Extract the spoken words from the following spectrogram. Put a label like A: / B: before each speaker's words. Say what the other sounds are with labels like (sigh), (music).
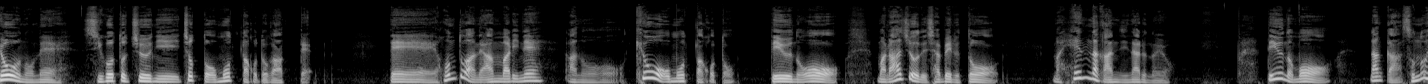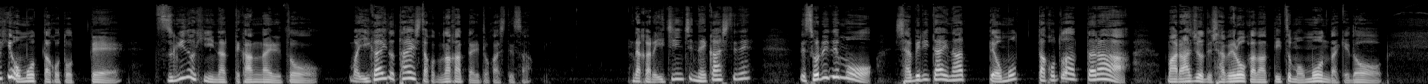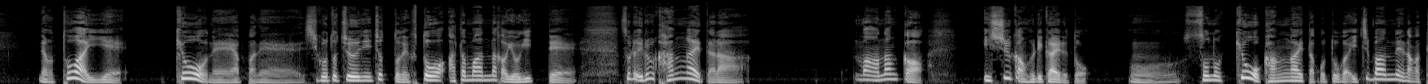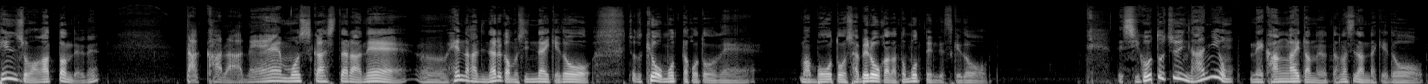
A: 今日のね、仕事中にちょっと思ったことがあって。で、本当はね、あんまりね、あの、今日思ったことっていうのを、まあ、ラジオで喋ると、まあ、変な感じになるのよ。っていうのも、なんか、その日思ったことって、次の日になって考えると、まあ、意外と大したことなかったりとかしてさ。だから一日寝かしてね。で、それでも喋りたいなって思ったことだったら、まあ、ラジオで喋ろうかなっていつも思うんだけど、でも、とはいえ、今日ね、やっぱね、仕事中にちょっとね、ふと頭の中をよぎって、それをいろいろ考えたら、まあなんか、一週間振り返ると、うん、その今日考えたことが一番ね、なんかテンション上がったんだよね。だからね、もしかしたらね、うん、変な感じになるかもしんないけど、ちょっと今日思ったことをね、まあ冒頭喋ろうかなと思ってんですけど、で、仕事中に何をね、考えたのよって話なんだけど、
